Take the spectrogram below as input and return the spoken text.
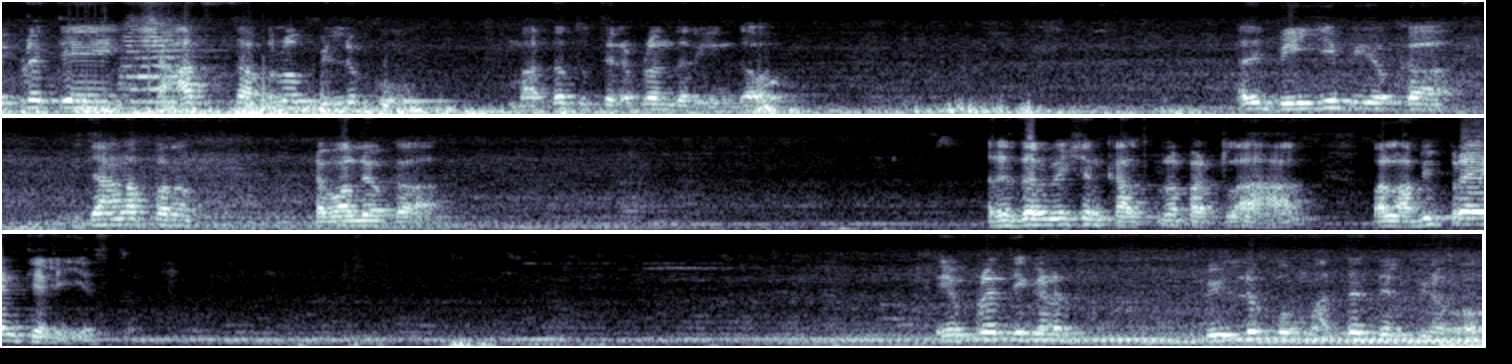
ఎప్పుడైతే శాసనసభలో బిల్లుకు మద్దతు తెలపడం జరిగిందో అది బీజేపీ యొక్క విధానపరం అంటే వాళ్ళ యొక్క రిజర్వేషన్ కల్పన పట్ల వాళ్ళ అభిప్రాయం తెలియజేస్తుంది. ఎప్పుడైతే ఇక్కడ బిల్లుకు మద్దతు తెలిపినవో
